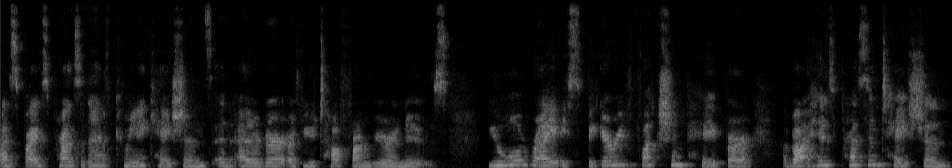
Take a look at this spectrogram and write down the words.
as Vice President of Communications and editor of Utah Farm Bureau News. You will write a speaker reflection paper about his presentation,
